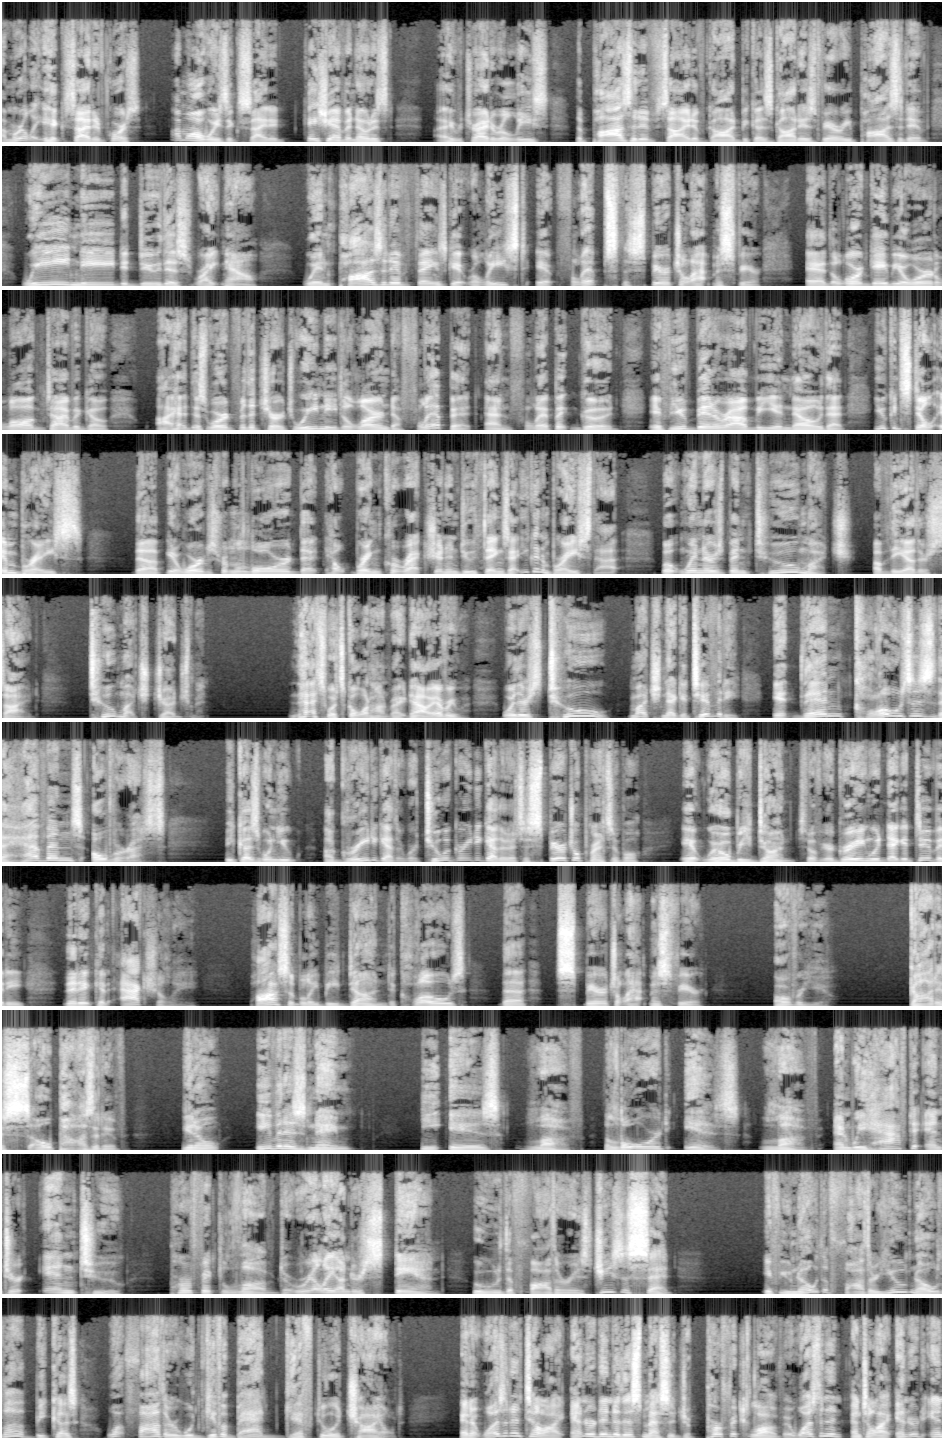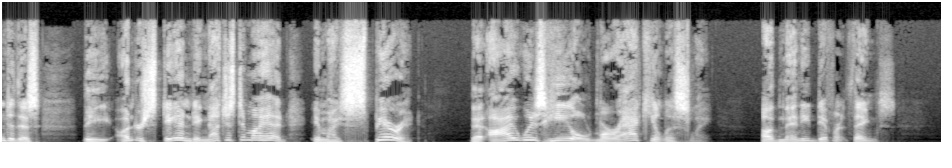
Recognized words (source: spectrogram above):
I'm really excited. Of course, I'm always excited. In case you haven't noticed, I try to release the positive side of God because God is very positive. We need to do this right now. When positive things get released, it flips the spiritual atmosphere. And the Lord gave me a word a long time ago I had this word for the church. We need to learn to flip it and flip it good. If you've been around me, you know that you can still embrace the you know words from the Lord that help bring correction and do things that you can embrace that. But when there's been too much of the other side, too much judgment, that's what's going on right now everywhere. Where there's too much negativity, it then closes the heavens over us. Because when you agree together, where two agree together, that's a spiritual principle, it will be done. So if you're agreeing with negativity, then it can actually possibly be done to close the spiritual atmosphere over you. God is so positive. You know, even his name, he is love. The Lord is love. And we have to enter into perfect love to really understand who the Father is. Jesus said, If you know the Father, you know love, because what father would give a bad gift to a child? And it wasn't until I entered into this message of perfect love, it wasn't until I entered into this, the understanding, not just in my head, in my spirit, that I was healed miraculously of many different things.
